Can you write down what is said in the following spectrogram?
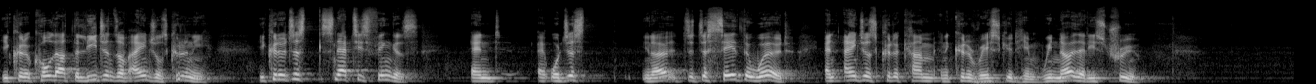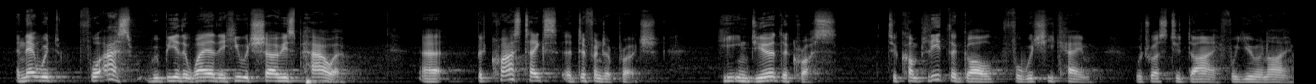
he could have called out the legions of angels, couldn't he? He could have just snapped his fingers and, or just you know, just said the word, and angels could have come and could have rescued him. We know that is true. And that would, for us, would be the way that he would show his power. Uh, but Christ takes a different approach. He endured the cross to complete the goal for which he came, which was to die for you and I.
